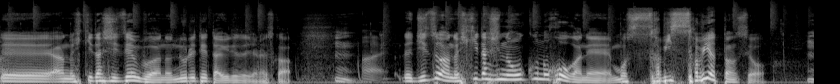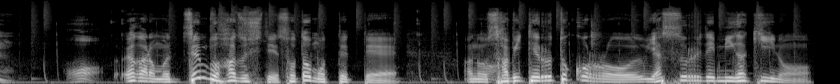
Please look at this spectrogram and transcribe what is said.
であの引き出し全部あの濡れてた言ってたじゃないですか。うん。ーはい。で実はあの引き出しの奥の方がねもうサビサビやったんですよ。うん。おう。だからもう全部外して外持ってってあの錆びてるところをヤスリで磨きの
